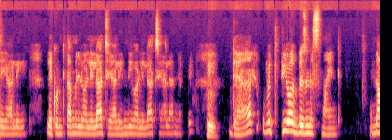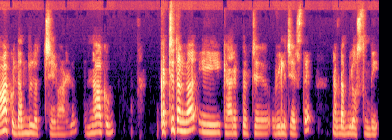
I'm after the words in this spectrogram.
చేయాలి లేకుంటే తమిళ్ వాళ్ళు ఇలా చేయాలి హిందీ వాళ్ళు ఇలా చేయాలి అని చెప్పి. They are with pure business mind నాకు డబ్బులు వచ్చేవాళ్ళు నాకు ఖచ్చితంగా ఈ క్యారెక్టర్ చే వీళ్ళు చేస్తే నాకు డబ్బులు వస్తుంది.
